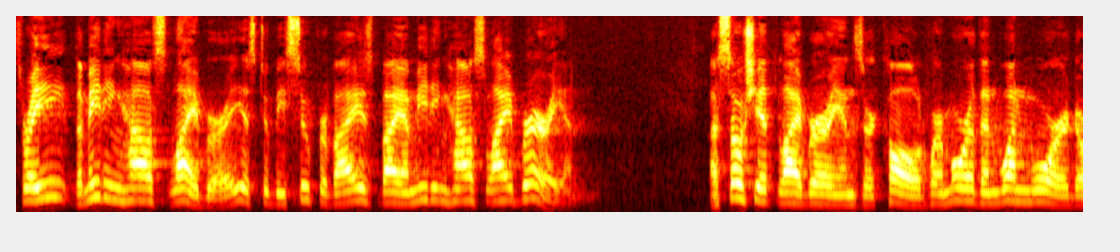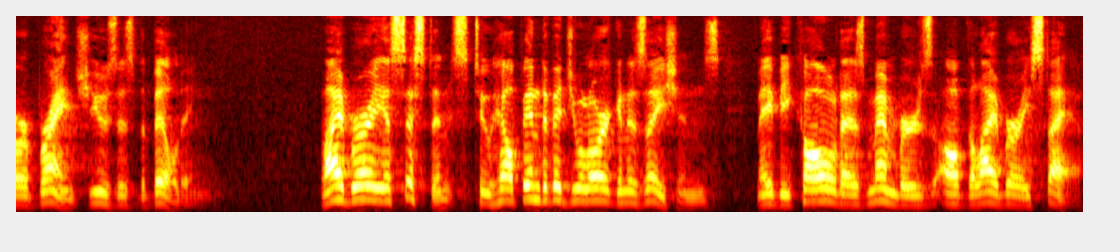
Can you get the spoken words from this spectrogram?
Three, the meeting house library is to be supervised by a meeting house librarian. Associate librarians are called where more than one ward or branch uses the building. Library assistants to help individual organizations may be called as members of the library staff.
